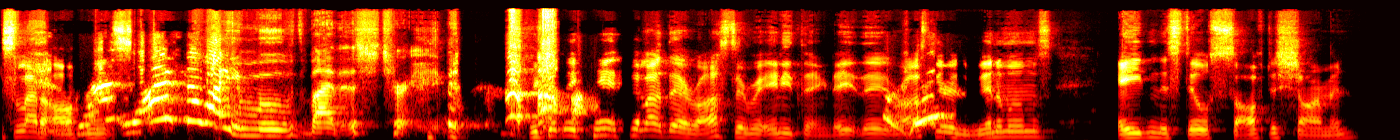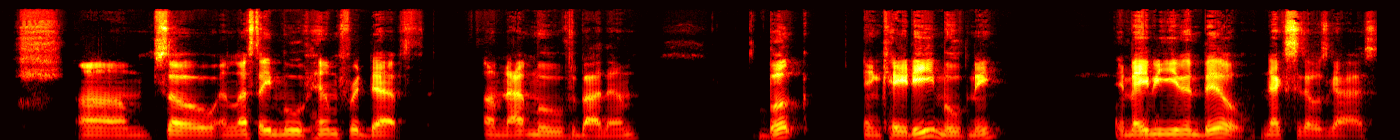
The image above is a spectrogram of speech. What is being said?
It's a lot of offense. Why, why is nobody moved by this trade? because they can't fill out their roster with anything. They their oh, roster is minimums. Ayton is still soft as Charmin. Um, so unless they move him for depth, I'm not moved by them. Book and KD move me, and maybe even Beal next to those guys.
